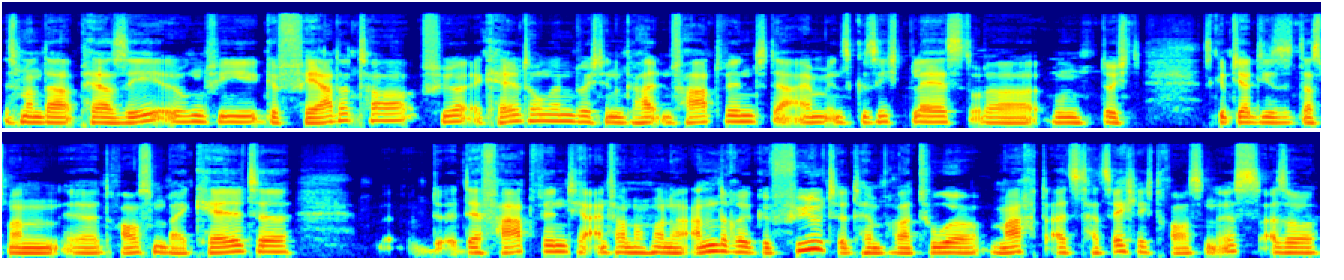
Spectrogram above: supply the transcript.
ist man da per se irgendwie gefährdeter für Erkältungen durch den kalten Fahrtwind, der einem ins Gesicht bläst oder durch, es gibt ja dieses, dass man äh, draußen bei Kälte der Fahrtwind ja einfach nochmal eine andere gefühlte Temperatur macht, als tatsächlich draußen ist. Also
